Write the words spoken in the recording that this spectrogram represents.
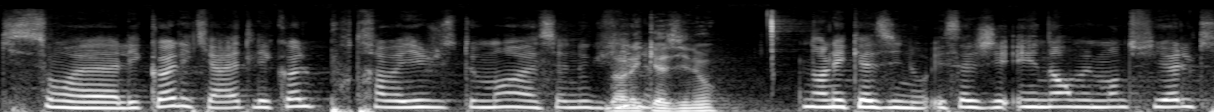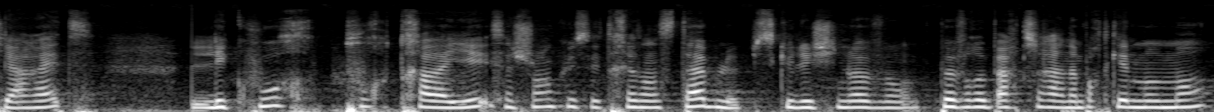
qui sont à l'école et qui arrêtent l'école pour travailler justement à Sianoukville. Dans les casinos Dans les casinos. Et ça, j'ai énormément de filles qui arrêtent les cours pour travailler, sachant que c'est très instable puisque les Chinois peuvent repartir à n'importe quel moment.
